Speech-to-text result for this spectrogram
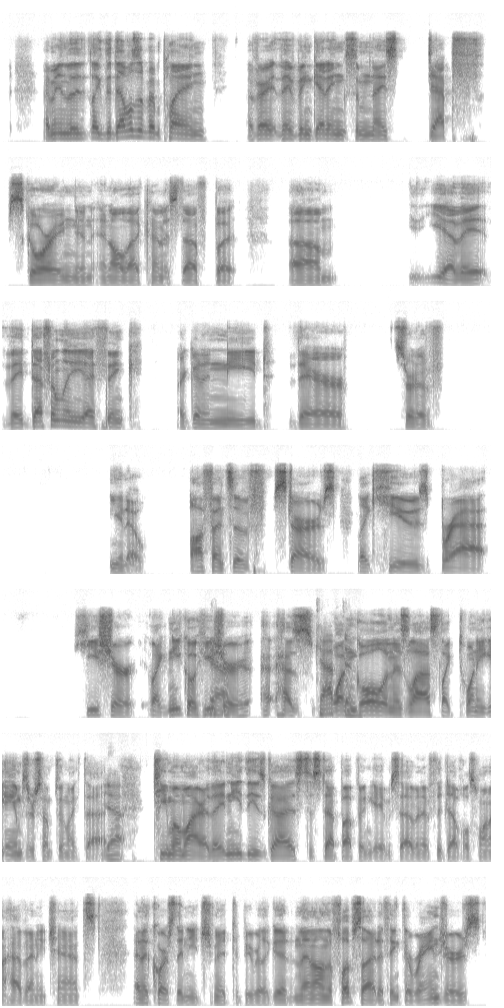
I mean the like the Devils have been playing a very they've been getting some nice depth scoring and, and all that kind of stuff, but um yeah, they they definitely I think are going to need their sort of you know offensive stars like Hughes, Bratt, Hischier, like Nico Hischier ha- has Captain. one goal in his last like 20 games or something like that. Yeah. Timo Meier, they need these guys to step up in game seven if the Devils want to have any chance. And of course, they need Schmid to be really good. And then on the flip side, I think the Rangers,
